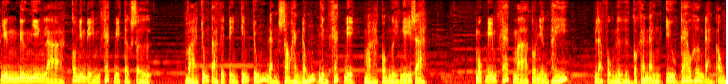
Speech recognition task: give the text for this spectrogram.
Nhưng đương nhiên là có những điểm khác biệt thật sự và chúng ta phải tìm kiếm chúng đằng sau hàng đống những khác biệt mà con người nghĩ ra. Một điểm khác mà tôi nhận thấy là phụ nữ có khả năng yêu cao hơn đàn ông.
